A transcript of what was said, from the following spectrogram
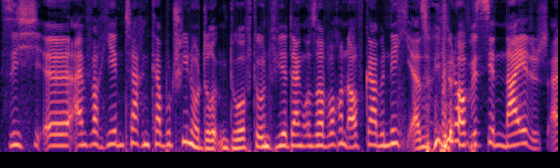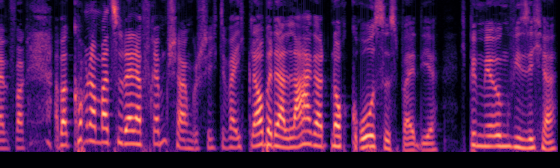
sich äh, einfach jeden Tag ein Cappuccino drücken durfte und wir dank unserer Wochenaufgabe nicht. Also ich bin auch ein bisschen neidisch einfach. Aber komm noch mal zu deiner Fremdscham-Geschichte, weil ich glaube, da lagert noch Großes bei dir. Ich bin mir irgendwie sicher.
